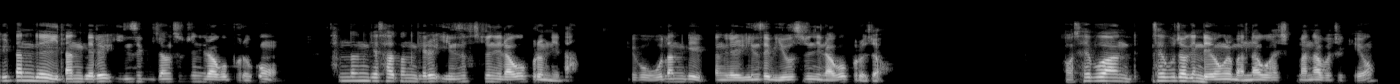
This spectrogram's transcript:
1단계, 2단계를 인습 이전 수준이라고 부르고 3단계, 4단계를 인습 수준이라고 부릅니다. 그리고 5단계, 6단계를 인습 이후 수준이라고 부르죠. 어, 세부한, 세부적인 내용을 만나고, 만나보실게요.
